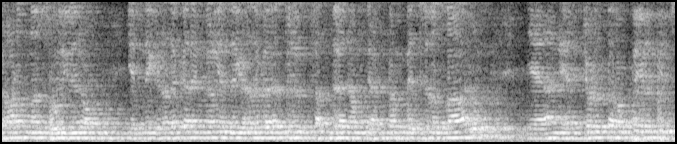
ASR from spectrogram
കാണുന്ന സൂര്യനും എന്റെ ഇടത് കരങ്ങൾ എന്റെ ഇടത് കരത്തിൽ ചന്ദ്രനും രണ്ടും വെച്ച് നിന്നാലും ഞാൻ ഏറ്റെടുത്ത റബ്ബേൽപ്പിച്ച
